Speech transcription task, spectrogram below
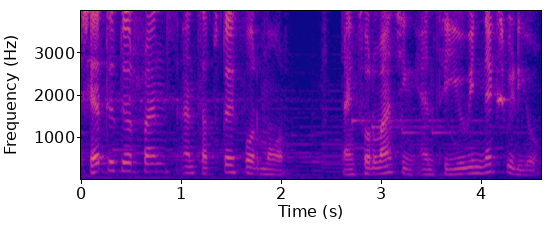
share it with your friends and subscribe for more. Thanks for watching and see you in next video.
